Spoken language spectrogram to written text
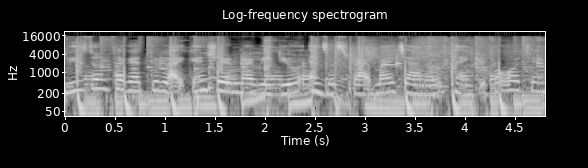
Please don't forget to like and share my video and subscribe my channel. Thank you for watching.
